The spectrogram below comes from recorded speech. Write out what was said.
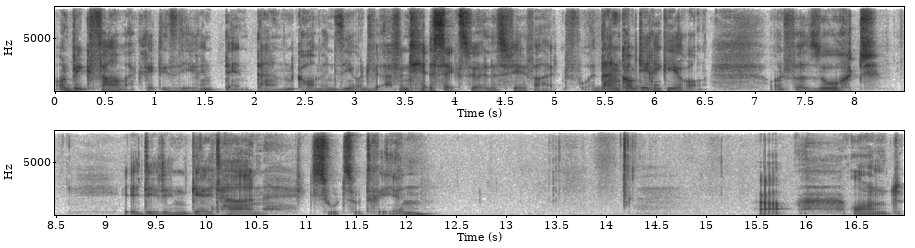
und Big Pharma kritisieren, denn dann kommen sie und werfen dir sexuelles Fehlverhalten vor. Dann kommt die Regierung und versucht, dir den Geldhahn zuzudrehen. Und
